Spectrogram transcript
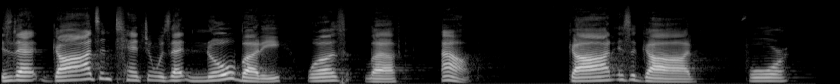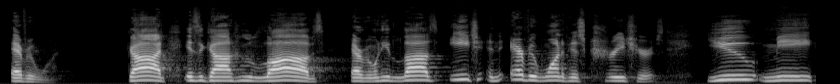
is that God's intention was that nobody was left out. God is a God for everyone. God is a God who loves everyone. He loves each and every one of his creatures. You, me,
